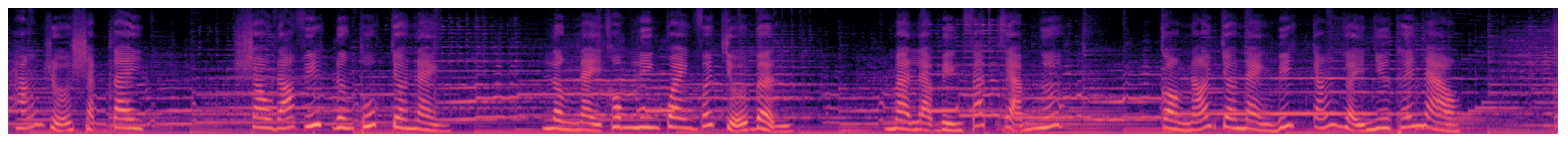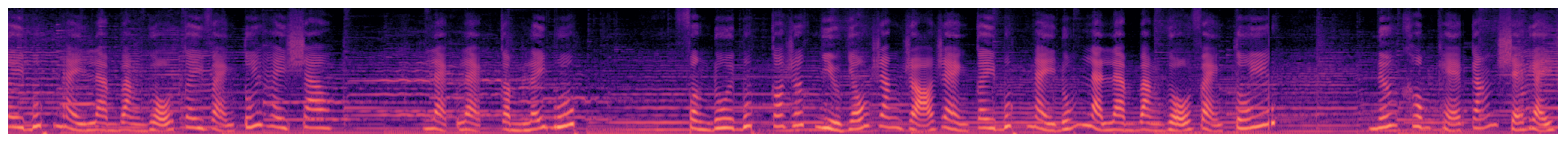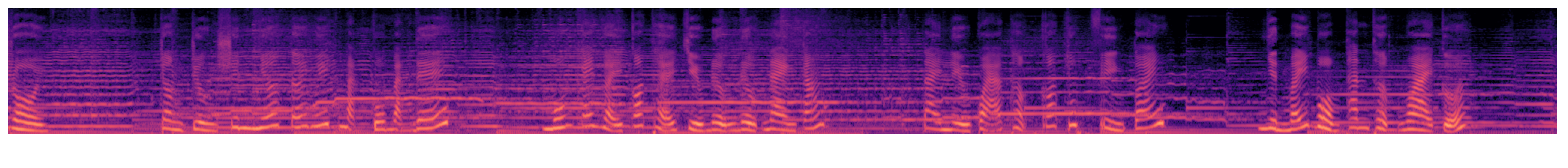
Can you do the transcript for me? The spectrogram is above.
Hắn rửa sạch tay, sau đó viết đơn thuốc cho nàng. Lần này không liên quan với chữa bệnh, Mà là biện pháp giảm ngứa. Còn nói cho nàng biết cắn gậy như thế nào. Cây bút này làm bằng gỗ, cây vạn túi hay sao? Lạc lạc cầm lấy bút. Phần đuôi bút có rất nhiều dấu răng rõ ràng, cây bút này đúng là làm bằng gỗ vạn túi. Nếu không khẽ cắn sẽ gãy rồi. Trần Trường Sinh nhớ tới huyết mạch của Bạch Đế. Muốn cái gậy có thể chịu đựng được nàng cắn. Tài liệu quả thật có chút phiền toái. Nhìn mấy bồn thanh thực ngoài cửa.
